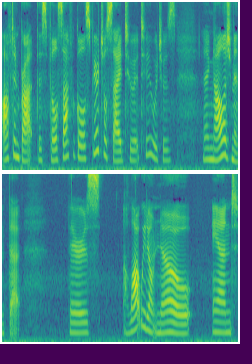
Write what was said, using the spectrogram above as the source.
often brought this philosophical, spiritual side to it too, which was an acknowledgement that there's a lot we don't know, and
